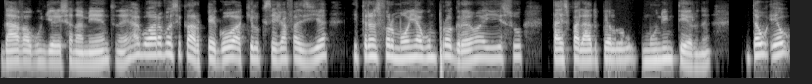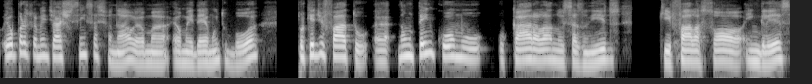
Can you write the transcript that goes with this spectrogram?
dava algum direcionamento, né. Agora você, claro, pegou aquilo que você já fazia e transformou em algum programa e isso está espalhado pelo mundo inteiro, né. Então eu eu praticamente acho sensacional, é uma é uma ideia muito boa, porque de fato, eh, não tem como o cara lá nos Estados Unidos, que fala só inglês,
